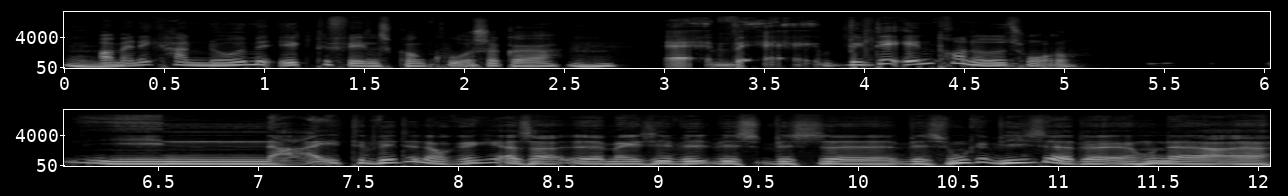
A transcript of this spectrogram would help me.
mm. og man ikke har noget med ægtefældens konkurs at gøre, mm. vil det ændre noget, tror du? I, nej, det ved det nok ikke. Altså, øh, man kan sige, hvis, hvis, øh, hvis hun kan vise, at øh, hun er, er,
